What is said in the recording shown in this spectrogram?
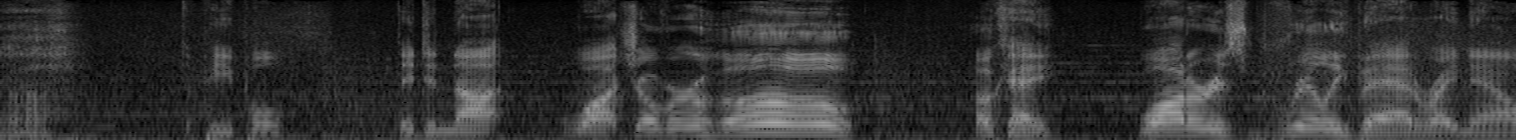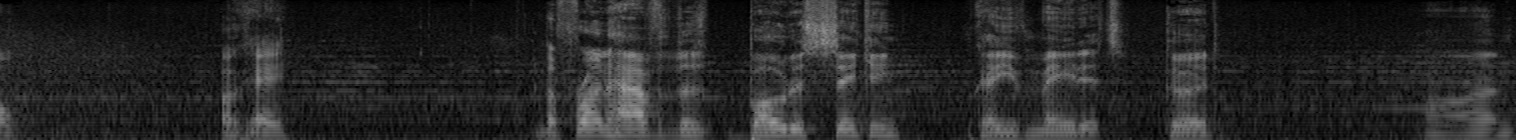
Ugh. The people. They did not watch over. Oh! Okay. Water is really bad right now. Okay. The front half of the boat is sinking. Okay, you've made it. Good. Come on.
